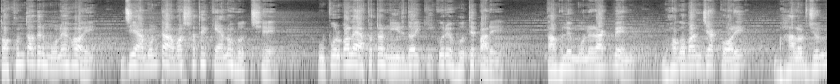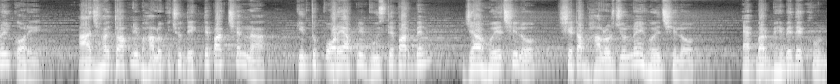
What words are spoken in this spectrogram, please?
তখন তাদের মনে হয় যে এমনটা আমার সাথে কেন হচ্ছে? উপরবালা এতটা নির্দয় কি করে হতে পারে? তাহলে মনে রাখবেন, ভগবান যা করে, ভালোর জন্যই করে। আজ হয়তো আপনি ভালো কিছু দেখতে পাচ্ছেন না, কিন্তু পরে আপনি বুঝতে পারবেন, যা হয়েছিল সেটা ভালোর জন্যই হয়েছিল। একবার ভেবে দেখুন,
